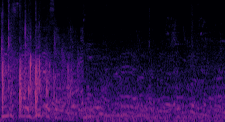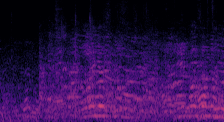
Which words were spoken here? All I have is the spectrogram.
Seni saygıyla selamlıyorum. Kolay gelsin. Pazarlar.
